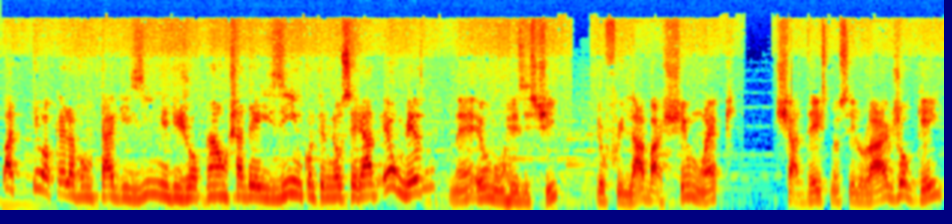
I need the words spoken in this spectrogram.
Bateu aquela vontadezinha de jogar um xadrezinho quando terminou o seriado? Eu mesmo, né? Eu não resisti. Eu fui lá, baixei um app, xadrez no meu celular, joguei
